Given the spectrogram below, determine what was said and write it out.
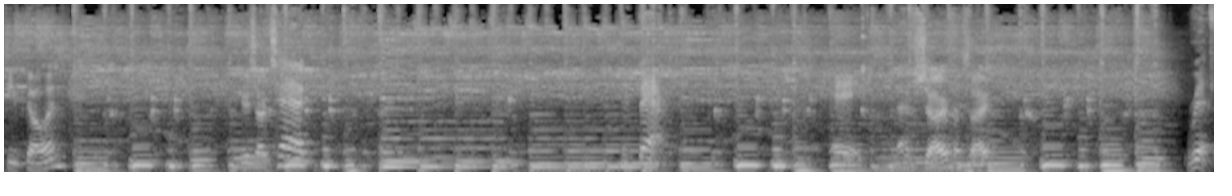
Keep going. Here's our tag. And back. A. F sharp, I'm sorry. Riff.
